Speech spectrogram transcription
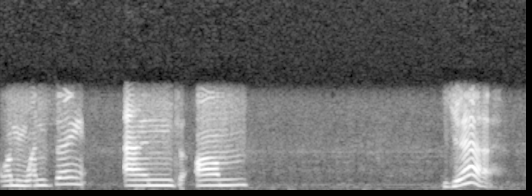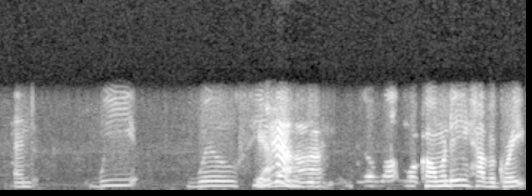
on Wednesday, and um, yeah, and we will see you then Yeah. with, with a lot more comedy. Have a great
